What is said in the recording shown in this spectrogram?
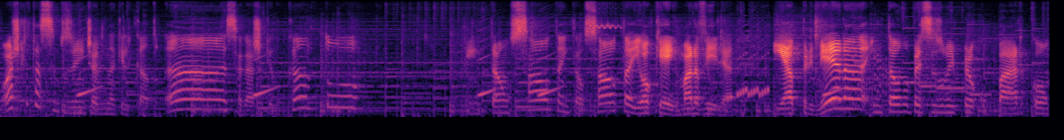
Eu acho que tá simplesmente ali naquele canto. Ah, se agacha aqui no canto. Então salta, então salta. E ok, maravilha. E é a primeira, então não preciso me preocupar com...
